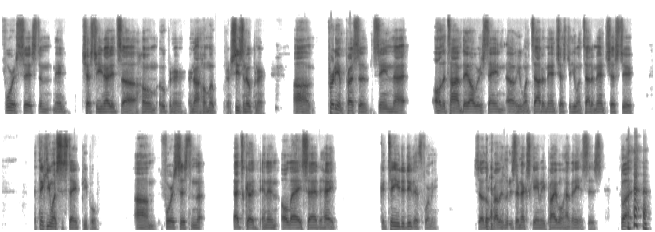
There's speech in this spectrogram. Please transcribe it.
four assists, and Manchester United's uh, home opener or not home opener, season opener. Um, pretty impressive seeing that all the time. They always saying, "Oh, he wants out of Manchester. He wants out of Manchester." I think he wants to stay. People, um, four assists, and that's good. And then Ole said, "Hey, continue to do this for me." So they'll Yeah. probably lose their next game, and he probably won't have any assists. But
